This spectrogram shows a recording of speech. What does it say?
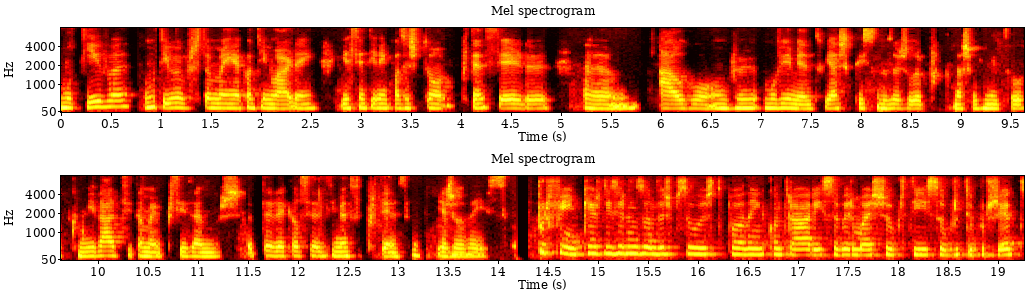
motiva, motiva-vos também a continuarem e a sentirem que vocês estão a pertencer um, algo, um movimento e acho que isso nos ajuda porque nós somos muito comunidades e também precisamos ter aquele sentimento de pertença e ajuda isso. Por fim, queres dizer-nos onde as pessoas te podem encontrar e saber mais sobre ti e sobre o teu projeto?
